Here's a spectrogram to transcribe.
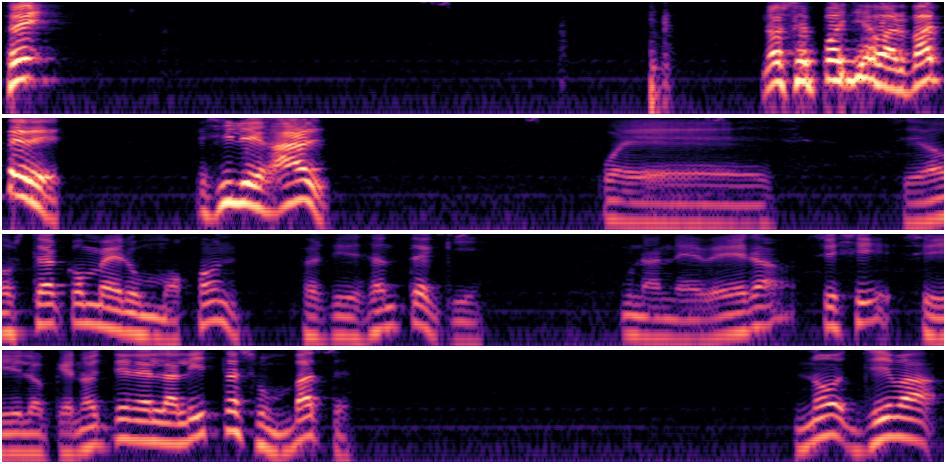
¡Eh! ¡No se pueden llevar váteres! ¡Es ilegal! Pues... Se va usted a comer un mojón. Fertilizante aquí. Una nevera. Sí, sí. Sí, lo que no tiene en la lista es un váter. No lleva...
